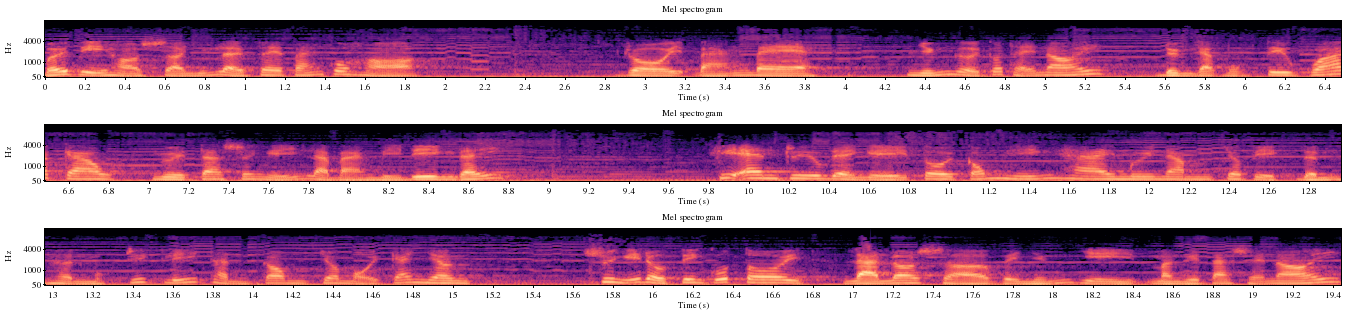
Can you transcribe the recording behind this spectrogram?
bởi vì họ sợ những lời phê phán của họ. Rồi bạn bè, những người có thể nói đừng đặt mục tiêu quá cao, người ta sẽ nghĩ là bạn bị điên đấy. Khi Andrew đề nghị tôi cống hiến 20 năm cho việc định hình một triết lý thành công cho mỗi cá nhân, suy nghĩ đầu tiên của tôi là lo sợ về những gì mà người ta sẽ nói.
